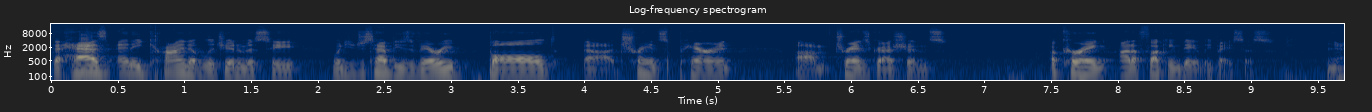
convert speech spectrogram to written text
that has any kind of legitimacy. When you just have these very bald, uh, transparent um, transgressions occurring on a fucking daily basis. Yeah.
